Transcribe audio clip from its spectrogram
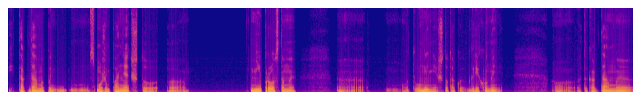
И тогда мы сможем понять, что э, не просто мы вот уныние, что такое грех уныния? Э, это когда мы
